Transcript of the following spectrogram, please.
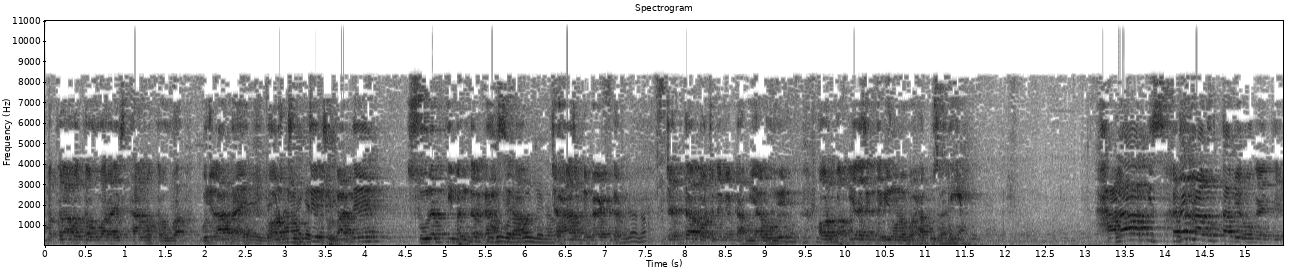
مترا ہوتا ہوا راجستھان ہوتا ہوا گجرات آئے اور چھپتے چھپاتے سورت کی بندرگاہ سے جہاز میں بیٹھ کر جدہ پہنچنے میں کامیاب ہوئے اور بقیہ زندگی انہوں نے وہاں گزاری۔ حالات اس قدر ناگفتہ میں ہو گئے تھے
